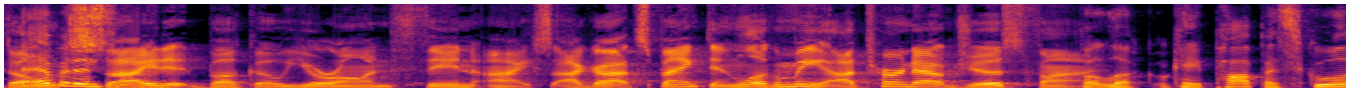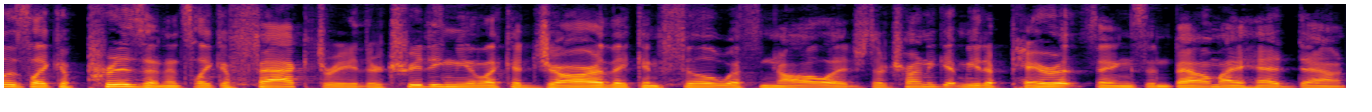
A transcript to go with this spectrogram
Don't evidence cite it, Bucko. You're on thin ice. I got spanked, and look at me. I turned out just fine. But look, okay, Papa, school is like a prison. It's like a factory. They're treating me like a jar they can fill with knowledge. They're trying to get me to parrot things and bow my head down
